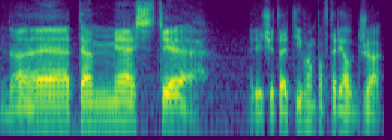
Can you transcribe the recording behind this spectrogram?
«На этом месте!» — речитативом повторял Джак.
